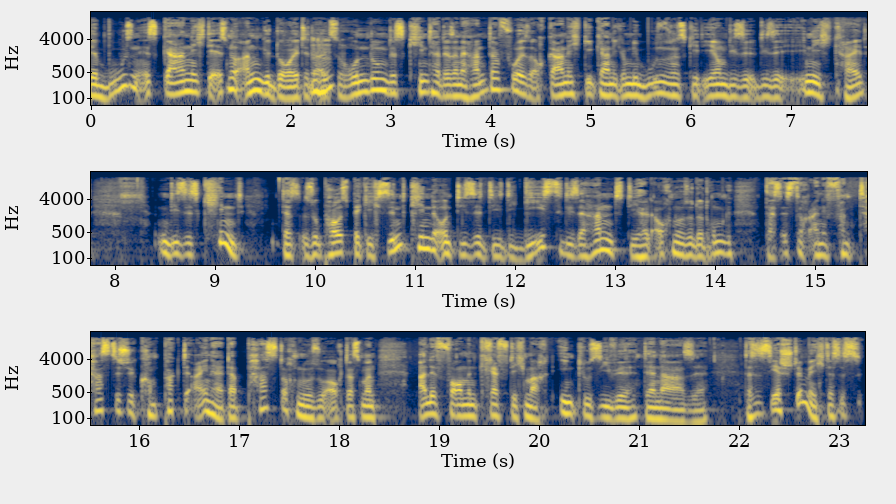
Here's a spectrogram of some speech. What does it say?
Der Busen ist gar nicht, der ist nur angedeutet mhm. als Rundung. Das Kind hat ja seine Hand davor, ist auch gar nicht, geht gar nicht um den Busen, sondern es geht eher um diese, diese Innigkeit. dieses Kind, das so pausbäckig sind Kinder und diese, die, die Geste, diese Hand, die halt auch nur so da drum, das ist doch eine fantastische, kompakte Einheit. Da passt doch nur so auch, dass man alle Formen kräftig macht, inklusive der Nase. Das ist sehr stimmig, das ist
